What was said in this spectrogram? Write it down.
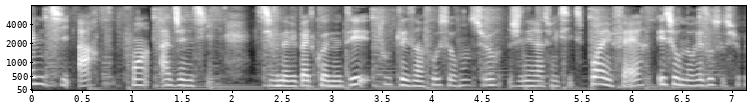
mtart.agency. Si vous n'avez pas de quoi noter, toutes les infos seront sur generationxx.fr et sur nos réseaux sociaux.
